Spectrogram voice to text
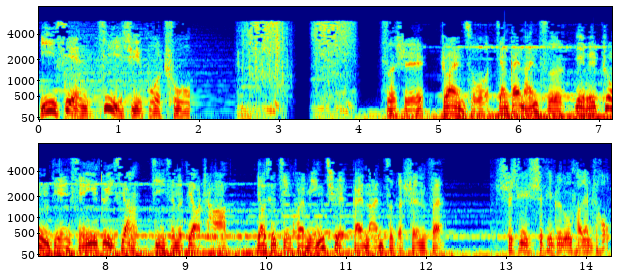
一线继续播出。此时，专案组将该男子列为重点嫌疑对象，进行了调查，要求尽快明确该男子的身份。失去视频追踪条件之后，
